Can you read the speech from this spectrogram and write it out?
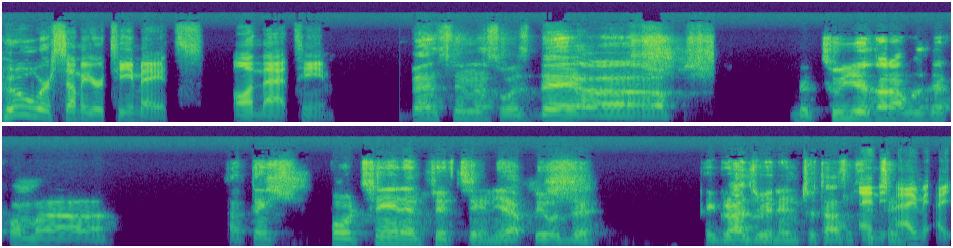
Who were some of your teammates on that team? Ben Simmons was there. Uh, the two years that I was there from uh, I think 14 and 15. Yep, he was there. he graduated in 2015. And I, I,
